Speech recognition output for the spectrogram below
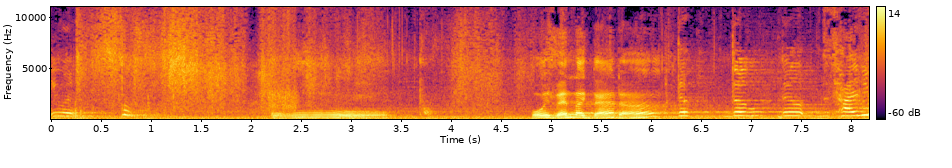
It went. poof. Oh. Oh, it went like that, huh? The the the the tiny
